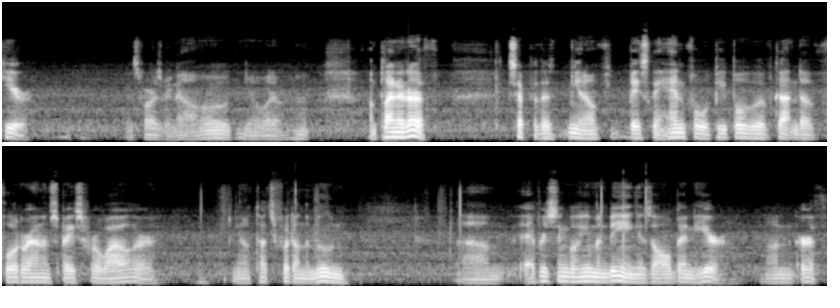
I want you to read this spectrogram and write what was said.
here, as far as we know, you know, whatever, on planet Earth. Except for the, you know, basically a handful of people who have gotten to float around in space for a while or, you know, touch foot on the moon. Um, every single human being has all been here on Earth.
